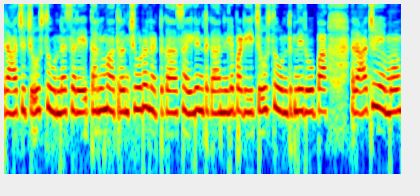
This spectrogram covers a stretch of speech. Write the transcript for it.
రాజు చూస్తూ ఉన్నా సరే తను మాత్రం చూడనట్టుగా సైలెంట్గా నిలబడి చూస్తూ ఉంటుంది రూప. రాజు ఏమో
